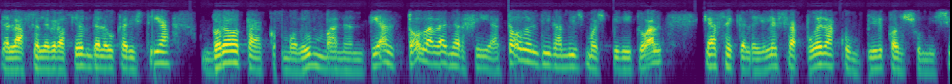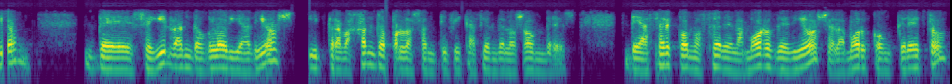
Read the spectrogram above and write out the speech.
De la celebración de la Eucaristía brota como de un manantial toda la energía, todo el dinamismo espiritual que hace que la Iglesia pueda cumplir con su misión de seguir dando gloria a Dios y trabajando por la santificación de los hombres, de hacer conocer el amor de Dios, el amor concreto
